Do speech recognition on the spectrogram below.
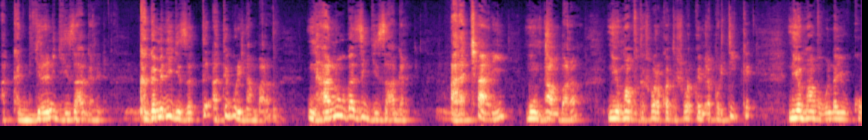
akagira n'igihe izahagarara kagame ntigeze ategura intambara nta n'ubwo azi igihe izahagarara aracyari mu ntambara niyo mpamvu udashobora ko adashobora kwemera politike niyo mpamvu ubona yuko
